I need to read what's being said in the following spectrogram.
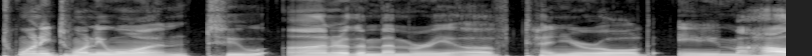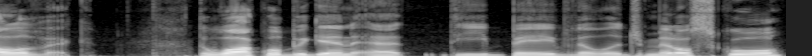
2021, to honor the memory of 10 year old Amy Mihaljevic. The walk will begin at the Bay Village Middle School,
